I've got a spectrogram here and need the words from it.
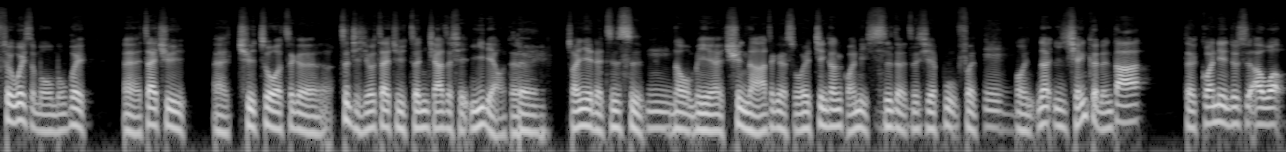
所以为什么我们会呃再去呃去做这个，自己就再去增加这些医疗的专业的知识，嗯，那我们也去拿这个所谓健康管理师的这些部分，嗯，哦，那以前可能大家的观念就是啊，我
